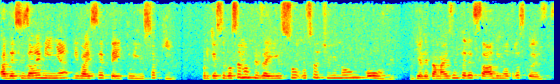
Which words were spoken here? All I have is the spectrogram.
a decisão é minha e vai ser feito isso aqui. Porque se você não fizer isso, o seu time não ouve, porque ele está mais interessado em outras coisas.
